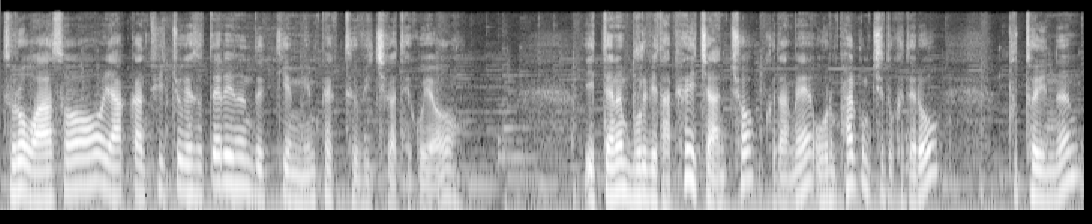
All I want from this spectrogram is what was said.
들어와서 약간 뒤쪽에서 때리는 느낌 임팩트 위치가 되고요. 이때는 무릎이 다 펴 있지 않죠? 그 다음에 오른 팔꿈치도 그대로 붙어 있는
